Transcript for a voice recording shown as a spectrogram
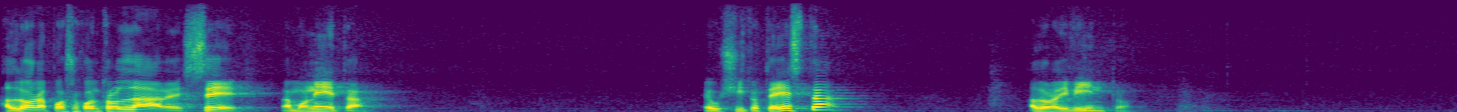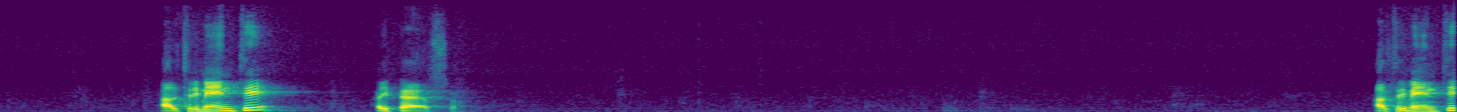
allora posso controllare se la moneta è uscito testa, allora hai vinto. Altrimenti hai perso. Altrimenti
